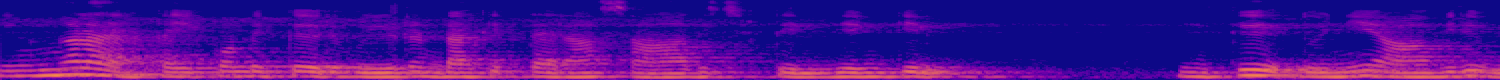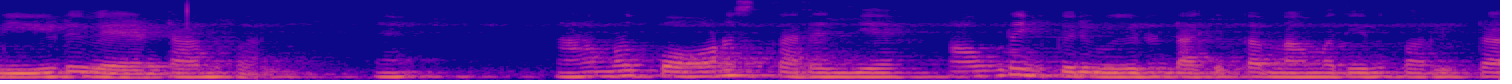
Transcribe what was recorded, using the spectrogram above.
നിങ്ങളെ കൈക്കൊണ്ട് എനിക്ക് ഒരു വീടുണ്ടാക്കി തരാൻ സാധിച്ചിട്ടില്ലെങ്കിൽ എനിക്ക് ദുനിയാവിൽ വീട് വേണ്ടാന്ന് പറയും. ആ നമ്മൾ പോണ സ്ഥലമില്ലേ അവിടെ എനിക്കൊരു വീടുണ്ടാക്കി തന്നാൽ മതി എന്ന് പറയട്ടെ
